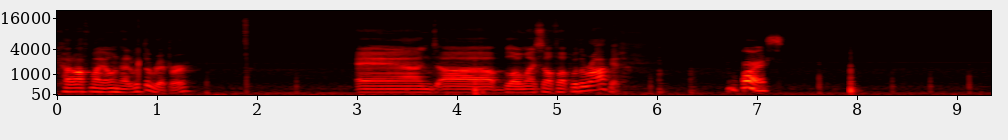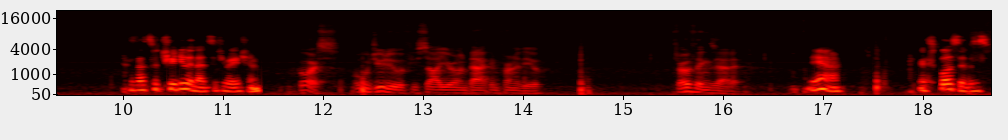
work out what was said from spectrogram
cut off my own head with the Ripper, and uh, blow myself up with a rocket. Of course. Because that's what you do in that situation. Of course. What would you do if you saw your own back in front of you? Throw things at it. Yeah. Explosives,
